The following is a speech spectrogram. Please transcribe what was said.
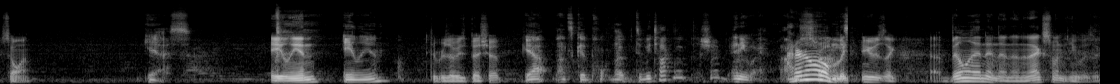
so on. Yes. Alien. Alien. There was always Bishop. Yeah, that's a good point. Look, Did we talk about Bishop? Anyway, I I'm don't know. trying to- but He was like a villain, and then the next one he was a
